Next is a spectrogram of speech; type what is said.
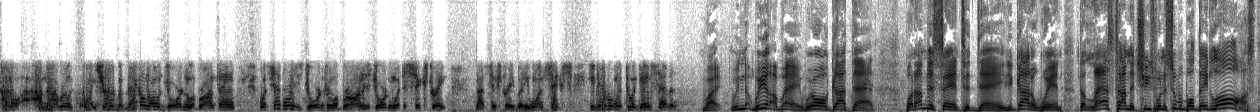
I don't. I'm not really quite sure. But back on the whole Jordan LeBron thing, what separates Jordan from LeBron is Jordan went to six straight, not six straight, but he won six. He never went to a game seven. Right. We we hey, we all got that. But I'm just saying today, you got to win. The last time the Chiefs won the Super Bowl, they lost.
